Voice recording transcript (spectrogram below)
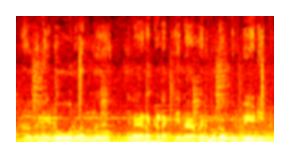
അതുപോലെ തന്നെ ഈ ഡോർ വന്ന് ഇങ്ങനെ ഇടക്കിടക്ക് ഇങ്ങനെ വരുന്നുണ്ട് നമുക്കൊരു പേടിയുണ്ട്.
